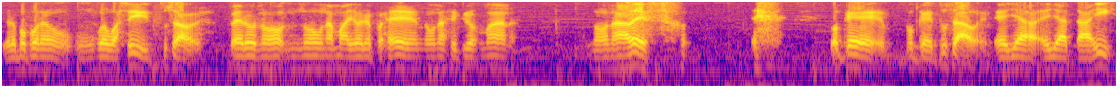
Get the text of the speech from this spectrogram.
Yo le puedo poner un, un juego así, tú sabes, pero no, no una mayor RPG, no una Secret of Mana, no nada de eso. porque, porque tú sabes, ella, ella está ahí.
